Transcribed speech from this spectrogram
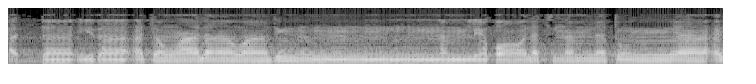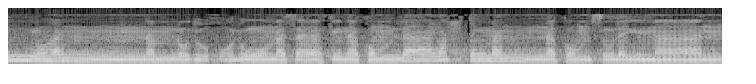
حتى إذا أتوا على واد النمل قالت نملة يا أيها النمل دخلوا مساكنكم لا يحطمنكم سليمان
